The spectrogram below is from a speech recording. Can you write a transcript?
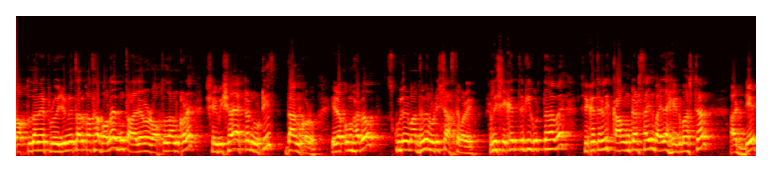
রক্তদানের প্রয়োজনীয়তার কথা বলো এবং তারা যেন রক্তদান করে সেই বিষয়ে একটা নোটিশ দান করো। এরকমভাবেও স্কুলের মাধ্যমে নোটিশটা আসতে পারে। খালি সেক্ষেত্রে কী করতে হবে? সেক্ষেত্রে খালি counter sign by the headmaster আর ডেট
